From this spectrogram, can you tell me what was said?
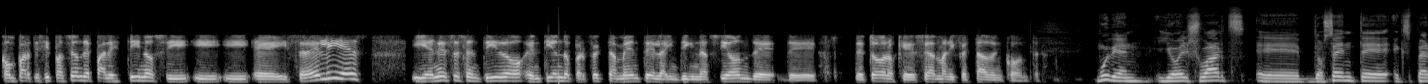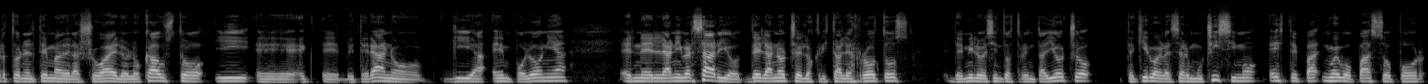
con participación de palestinos y, e israelíes y en ese sentido entiendo perfectamente la indignación de, de, todos los que se han manifestado en contra. Muy bien, Joel Schwartz, eh, docente, experto en el tema de la Shoah, el holocausto y eh, eh, veterano guía en Polonia. En el aniversario de la Noche de los Cristales Rotos de 1938, te quiero agradecer muchísimo este nuevo paso por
